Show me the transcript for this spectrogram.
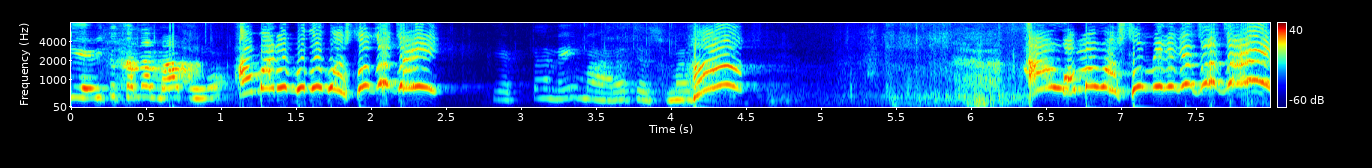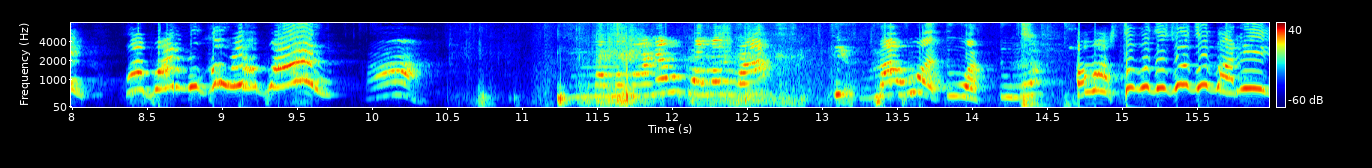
બૂમોની એવી તો તમે માં બૂમો આ મારી બધી વસ્તુ તો જઈ. એકતા નહીં મારા ચશ્મા હા આ ઓમાં વસ્તુ મિલી ગઈ તો જઈ ઓ બાર મૂકો એ બાર હા મ- મને હું ખબરમાં કે માં હું હતું વસ્તુમાં આ વસ્તુ બધી જો છે મારી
